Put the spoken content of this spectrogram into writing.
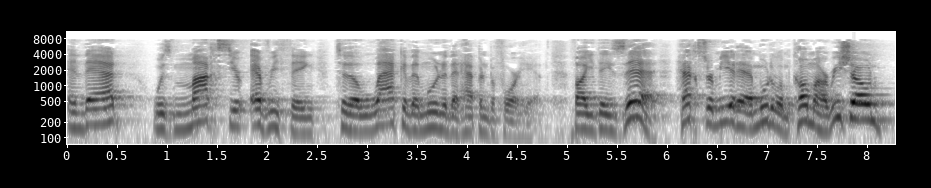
And that was machzir everything to the lack of emuna that happened beforehand. Miyad ha'emudalim koma harishon.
